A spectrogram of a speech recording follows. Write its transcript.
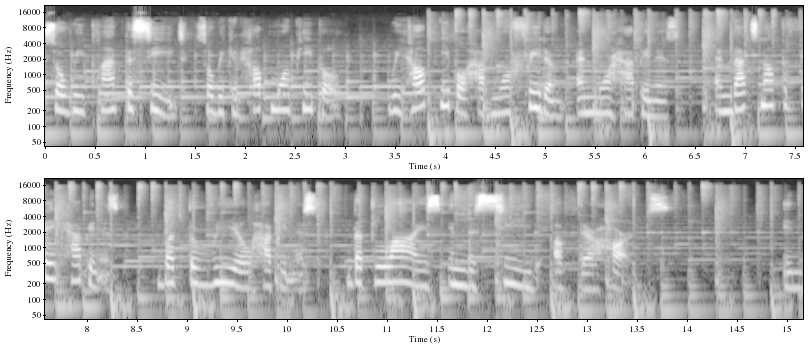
so we plant the seeds, so we can help more people. We help people have more freedom and more happiness. And that's not the fake happiness, but the real happiness that lies in the seed of their hearts. In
